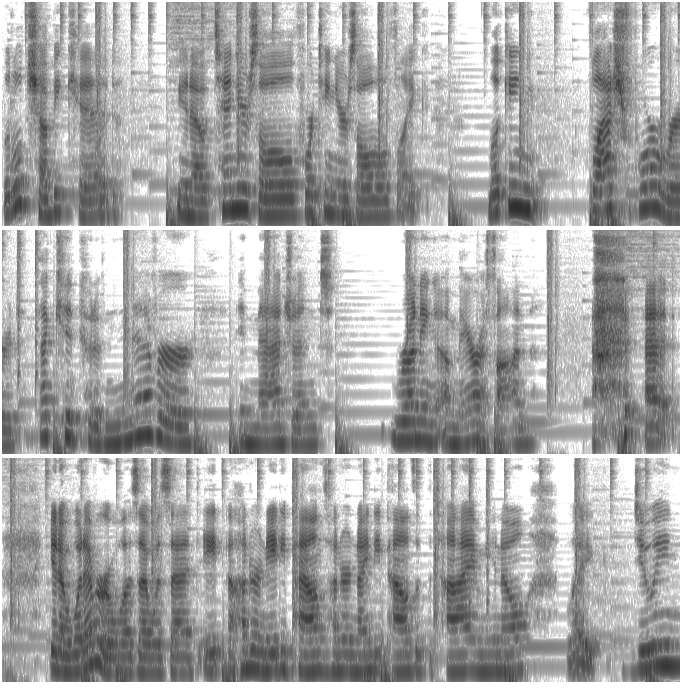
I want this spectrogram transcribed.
little chubby kid, you know, 10 years old, 14 years old, like looking flash forward, that kid could have never imagined running a marathon at you know, whatever it was, I was at eight, 180 pounds, 190 pounds at the time, you know, like doing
